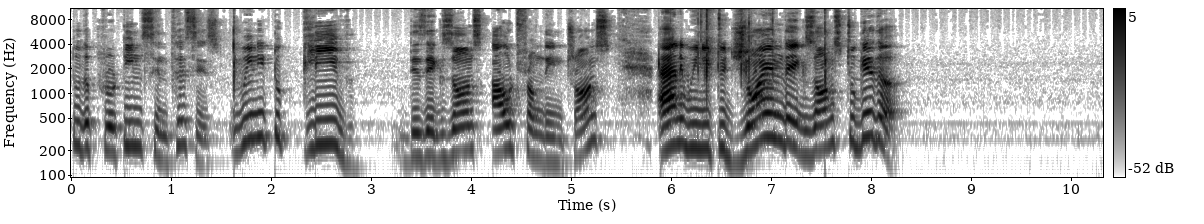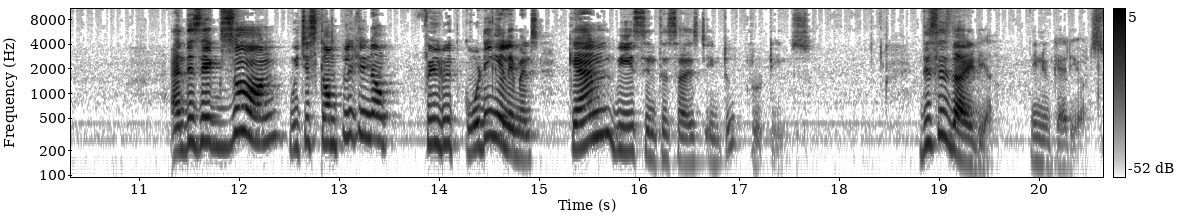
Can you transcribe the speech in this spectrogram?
to the protein synthesis we need to cleave these exons out from the introns and we need to join the exons together and this exon which is completely now filled with coding elements can be synthesized into proteins. This is the idea in eukaryotes.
